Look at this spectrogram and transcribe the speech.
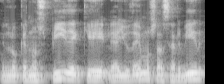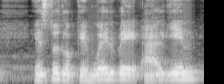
en lo que nos pide que le ayudemos a servir. Esto es lo que vuelve a alguien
